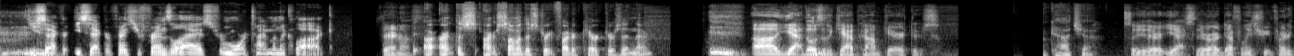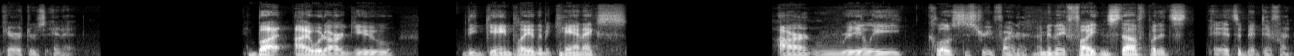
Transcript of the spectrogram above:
You sacri- you sacrifice your friends' lives for more time on the clock. Fair enough. Aren't the aren't some of the Street Fighter characters in there? Uh, yeah, those are the Capcom characters. Gotcha. So there, yes, there are definitely Street Fighter characters in it. But I would argue the gameplay and the mechanics aren't really close to Street Fighter. I mean, they fight and stuff, but it's it's a bit different.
